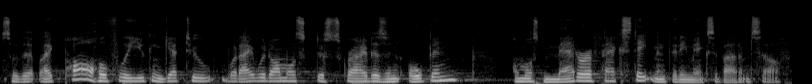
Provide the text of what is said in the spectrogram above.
so that, like Paul, hopefully you can get to what I would almost describe as an open, almost matter of fact statement that he makes about himself.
